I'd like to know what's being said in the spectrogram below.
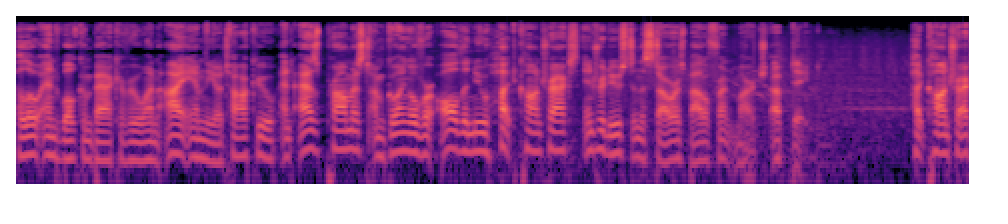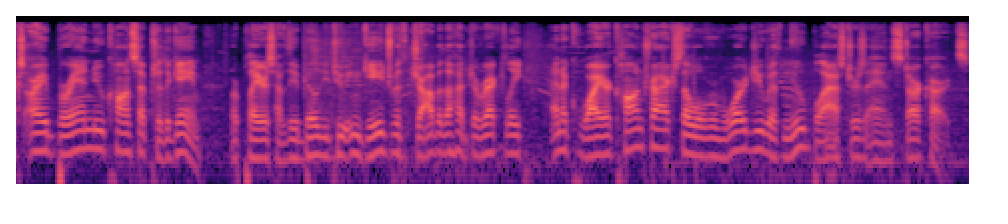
Hello and welcome back everyone, I am the Otaku, and as promised, I'm going over all the new Hutt contracts introduced in the Star Wars Battlefront March update. Hutt contracts are a brand new concept to the game, where players have the ability to engage with Jabba the Hutt directly and acquire contracts that will reward you with new blasters and star cards.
